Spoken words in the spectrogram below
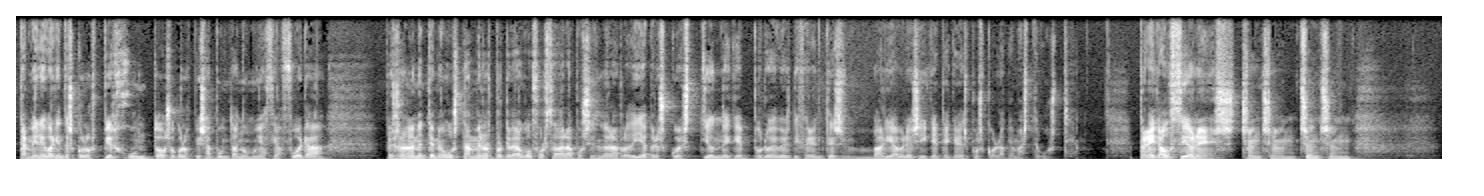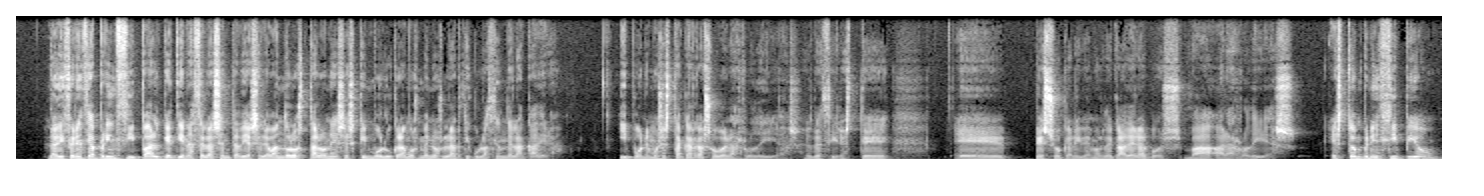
También hay variantes con los pies juntos o con los pies apuntando muy hacia afuera. Personalmente me gustan menos porque veo algo forzada la posición de la rodilla, pero es cuestión de que pruebes diferentes variables y que te quedes pues, con la que más te guste. Precauciones. Chun, chun, chun, chun. La diferencia principal que tiene hacer las sentadillas elevando los talones es que involucramos menos la articulación de la cadera y ponemos esta carga sobre las rodillas. Es decir, este eh, peso que aliviamos de cadera pues va a las rodillas. Esto en principio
